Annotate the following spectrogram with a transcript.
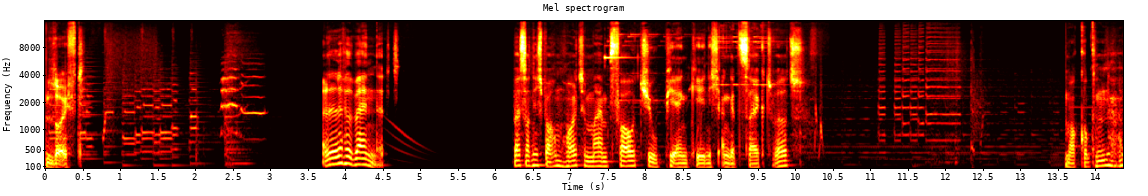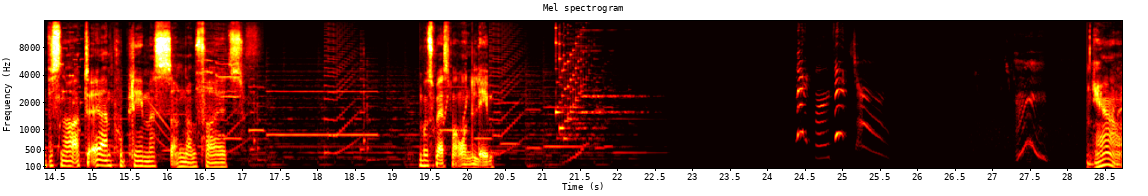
Läuft. Level beendet. Ich weiß auch nicht, warum heute meinem VTube PNG nicht angezeigt wird. Gucken, ob es noch aktuell ein Problem ist. Andernfalls muss man erstmal ohne leben. Ja,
